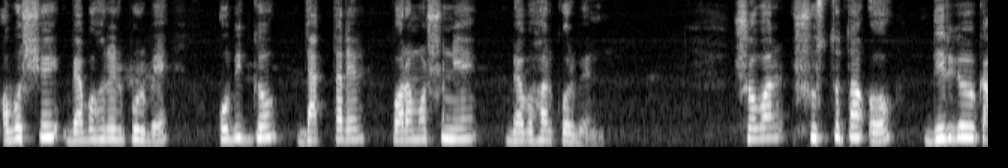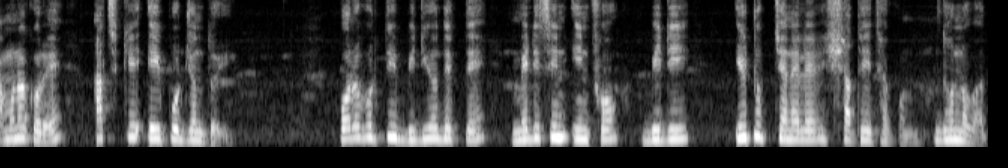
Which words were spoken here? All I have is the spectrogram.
অবশ্যই ব্যবহারের পূর্বে অভিজ্ঞ ডাক্তারের পরামর্শ নিয়ে ব্যবহার করবেন। সবার সুস্থতা ও দীর্ঘ কামনা করে আজকে এই পর্যন্তই। পরবর্তী ভিডিও দেখতে মেডিসিন ইনফো বিডি ইউটিউব চ্যানেলের সাথেই থাকুন। ধন্যবাদ।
